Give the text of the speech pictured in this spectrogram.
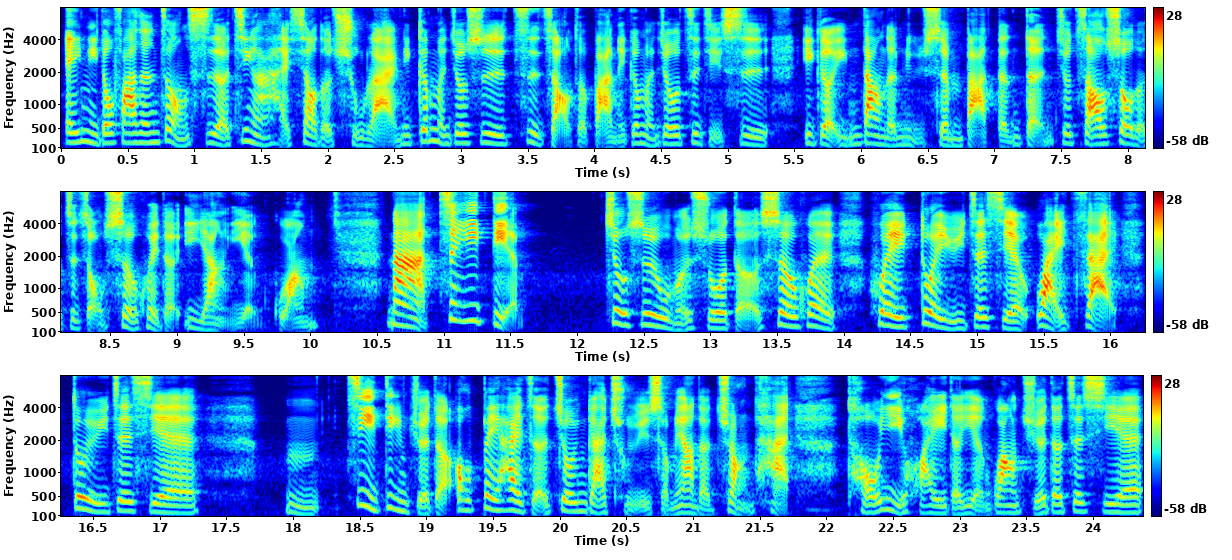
诶，你都发生这种事了，竟然还笑得出来，你根本就是自找的吧，你根本就自己是一个淫荡的女生吧，等等，就遭受了这种社会的异样眼光。那这一点就是我们说的，社会会对于这些外在，对于这些。嗯，既定觉得哦，被害者就应该处于什么样的状态，投以怀疑的眼光，觉得这些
